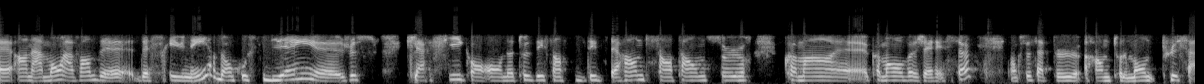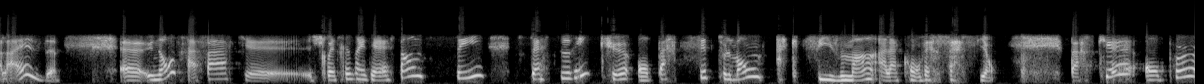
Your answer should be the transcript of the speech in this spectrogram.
euh, en amont avant de, se réunir. Donc, aussi bien euh, juste clarifier qu'on a tous des sensibilités différentes puis s'entendre sur comment euh, comment on va gérer ça. Donc ça, ça peut rendre tout le monde plus à l'aise. une autre affaire que je trouvais très intéressante, c'est s'assurer qu'on participe tout le monde activement à la conversation. Parce que on peut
